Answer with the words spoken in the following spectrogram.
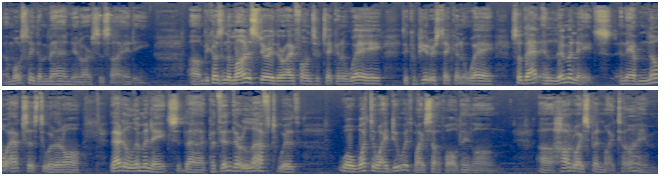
uh, mostly the men in our society. Um, because in the monastery, their iPhones are taken away, the computer's taken away. So that eliminates, and they have no access to it at all. That eliminates that. But then they're left with, well, what do I do with myself all day long? Uh, how do I spend my time?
